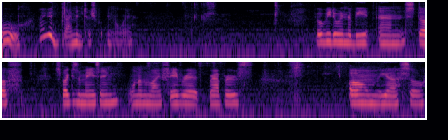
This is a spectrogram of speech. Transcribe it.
ooh, I get diamond touch in the way. He'll be doing the beat and stuff. Spike is amazing, one of my favorite rappers. Um, yeah, so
